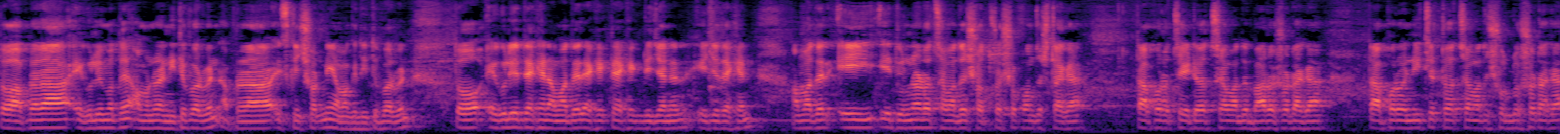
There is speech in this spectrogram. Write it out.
তো আপনারা এগুলির মধ্যে আপনারা নিতে পারবেন। আপনারা স্ক্রিনশট নিয়ে আমাকে দিতে পারবেন। তো এগুলি দেখেন আমাদের এক একটা এক এক ডিজাইনের। এই যে দেখেন, আমাদের এই এই দুলনাটা হচ্ছে আমাদের সতেরোশো পঞ্চাশ টাকা। তারপর হচ্ছে এটা হচ্ছে আমাদের বারোশো টাকা। তারপর ওই নিচেরটা হচ্ছে আমাদের ষোলোশো টাকা।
